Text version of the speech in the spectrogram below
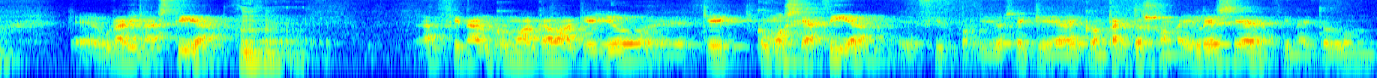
eh, una dinastía. Eh, al final, ¿cómo acaba aquello? Eh, ¿qué, ¿Cómo se hacía? Es decir, porque yo sé que hay contactos con la iglesia, en fin, hay todo un,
